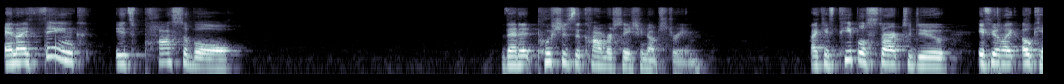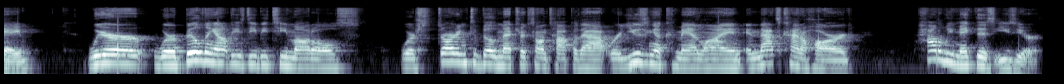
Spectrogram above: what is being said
And I think it's possible that it pushes the conversation upstream. Like if people start to do, if you're like, okay, we're we're building out these DBT models, we're starting to build metrics on top of that, we're using a command line, and that's kind of hard. How do we make this easier?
